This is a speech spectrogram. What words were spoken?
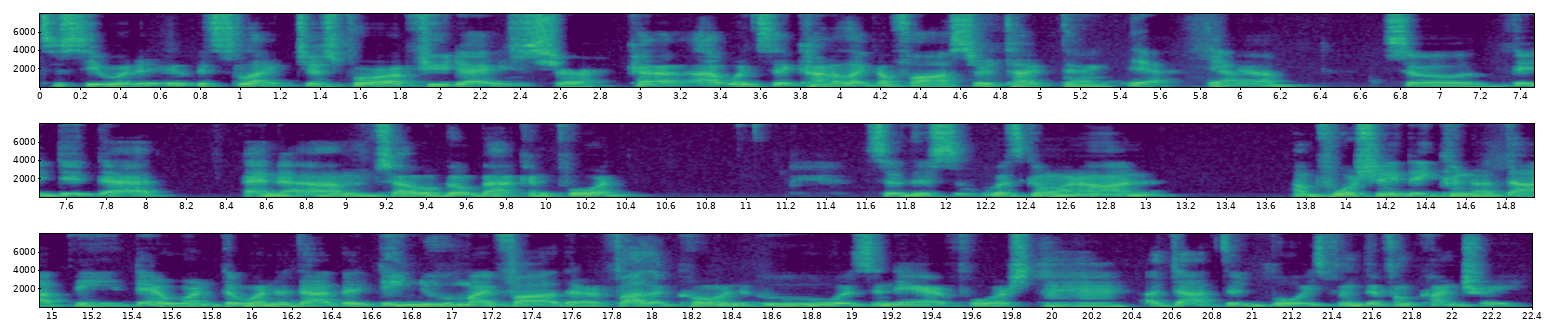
to see what it's like just for a few days. Sure. Kind I would say kind of like a foster type thing. Yeah. You Yeah. know? So they did that, and um, so I would go back and forth. So this was going on. Unfortunately, they couldn't adopt me. They weren't the one adopted. They knew my father, Father Coen, who was in the Air Force, hmm adopted boys from different country.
